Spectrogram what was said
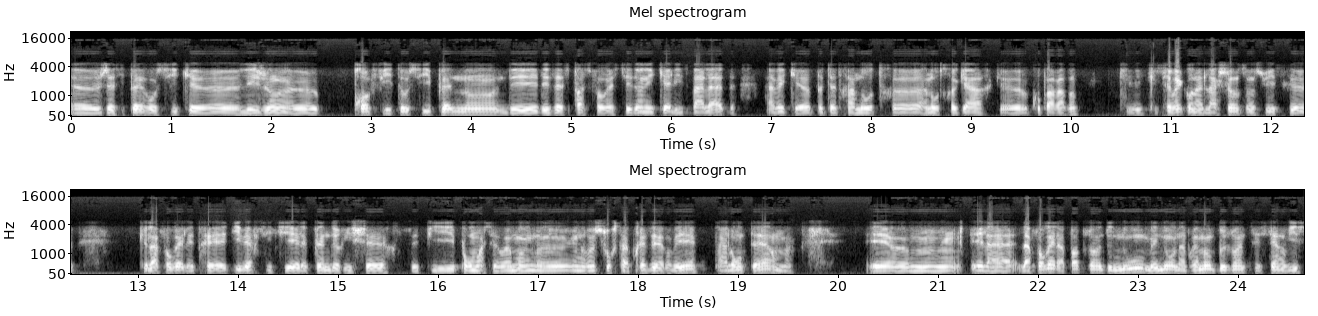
Euh, J'espère aussi que les gens euh, profitent aussi pleinement des, des, espaces forestiers dans lesquels ils se baladent, avec euh, peut-être un autre un autre regard qu'auparavant. C'est vrai qu'on a de la chance en Suisse que la forêt est très diversifiée, elle est pleine de richesses, et puis pour moi c'est vraiment une, ressource à préserver à long terme. Et, euh, la, forêt n'a pas besoin de nous, mais nous, on a vraiment besoin de ses services.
